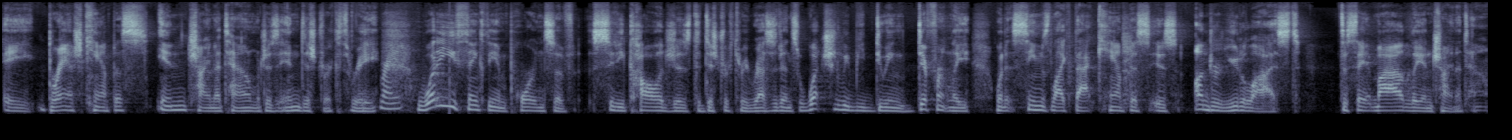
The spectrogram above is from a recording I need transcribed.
a branch campus in Chinatown, which is in District 3. Right. What do you think the importance of city colleges to District 3 residents? What should we be doing differently when it seems like that campus is underutilized? to say it mildly, in Chinatown?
